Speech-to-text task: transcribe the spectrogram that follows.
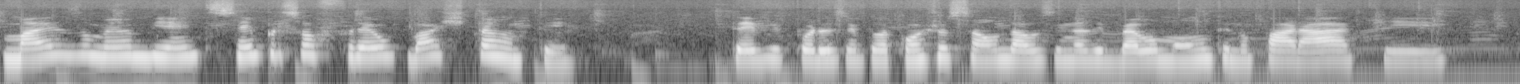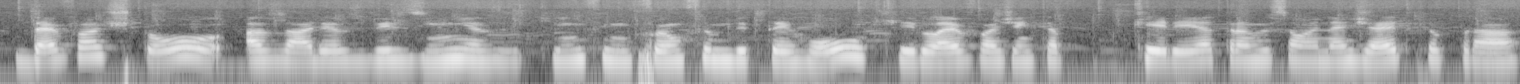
mas o meio ambiente sempre sofreu bastante. Teve, por exemplo, a construção da usina de Belo Monte, no Pará, que devastou as áreas vizinhas, que, enfim, foi um filme de terror que leva a gente a querer a transição energética para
